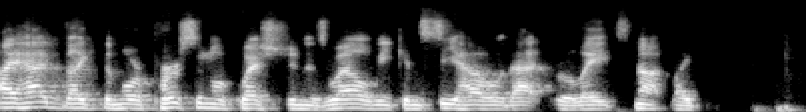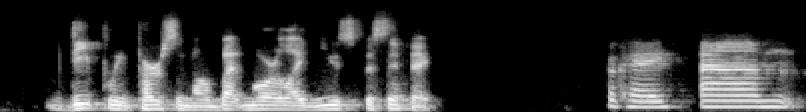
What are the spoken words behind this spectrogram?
i had like the more personal question as well we can see how that relates not like deeply personal but more like you specific Okay. Um,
